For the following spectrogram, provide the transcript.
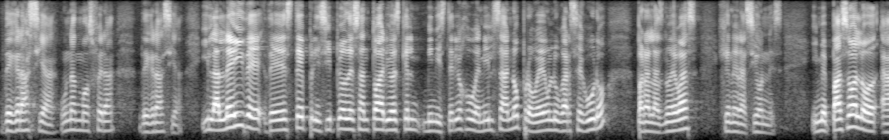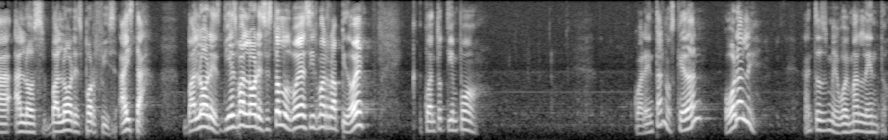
de gracia, una atmósfera de gracia. Y la ley de, de, este principio de santuario es que el ministerio juvenil sano provee un lugar seguro para las nuevas generaciones. Y me paso a, los valores, porfis. Ahí está. Valores, 10 valores. Estos los voy a decir más rápido, ¿eh? ¿Cuánto tiempo? ¿40 nos quedan? Órale. Ah, entonces me voy más lento.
